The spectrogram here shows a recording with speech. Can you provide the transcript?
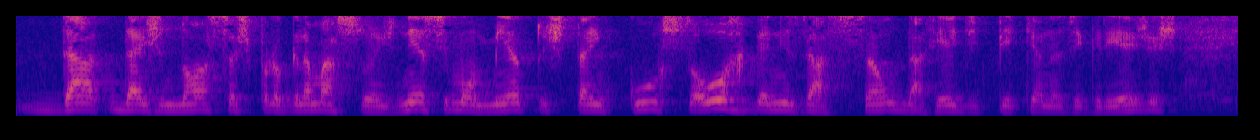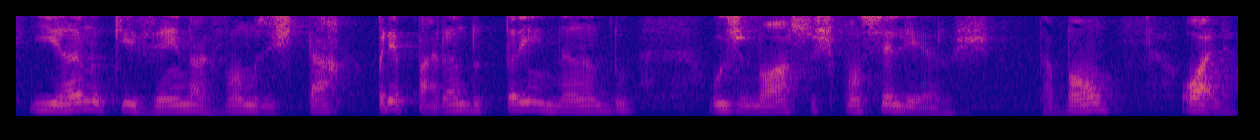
da, das nossas programações. Nesse momento está em curso a organização da rede de pequenas igrejas e ano que vem nós vamos estar preparando, treinando os nossos conselheiros, tá bom? Olha,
